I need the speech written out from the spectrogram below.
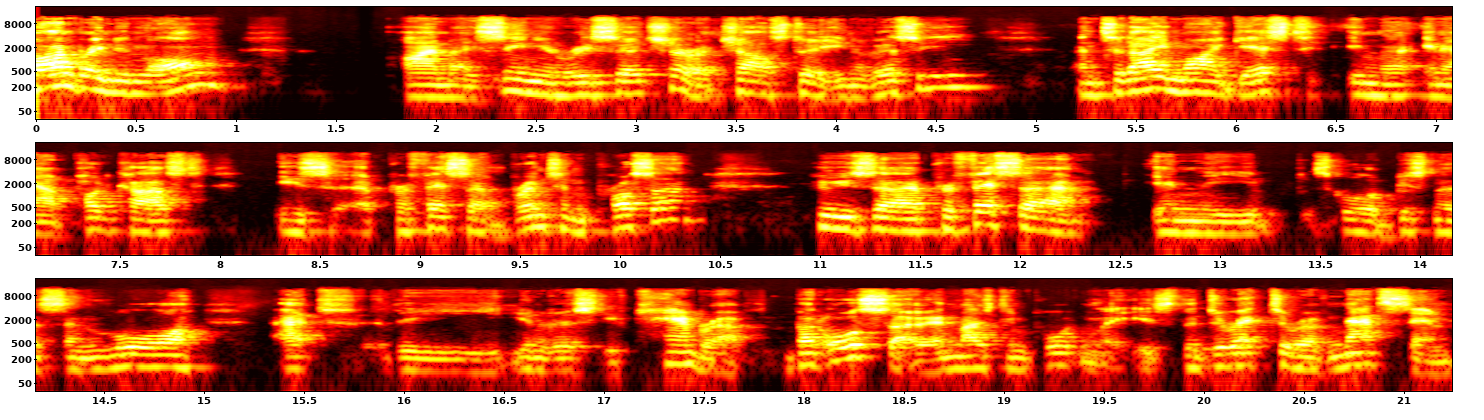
I'm Brendan Long. I'm a senior researcher at Charles Sturt University, and today my guest in, the, in our podcast is uh, Professor Brenton Prosser, who's a professor in the School of Business and Law at the University of Canberra, but also, and most importantly, is the director of NATSEM,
